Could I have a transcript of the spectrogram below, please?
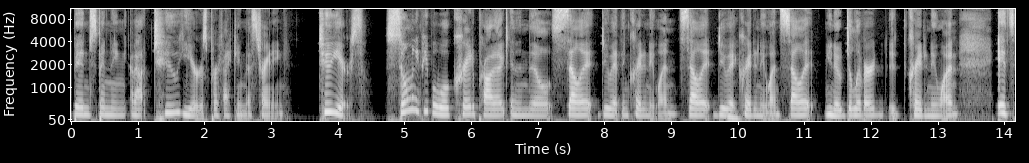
been spending about two years perfecting this training. Two years. so many people will create a product and then they'll sell it, do it, then create a new one, sell it, do it, mm. create a new one, sell it, you know, deliver, uh, create a new one. It's,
